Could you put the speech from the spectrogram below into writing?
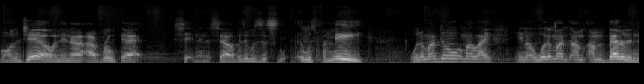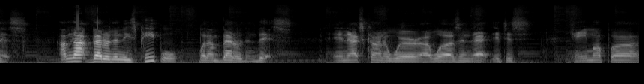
going to jail. And then I, I wrote that sitting in the cell because it was just it was for me. What am I doing with my life? You know, what am I? I'm, I'm better than this. I'm not better than these people, but I'm better than this. And that's kind of where I was, and that it just came up uh,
